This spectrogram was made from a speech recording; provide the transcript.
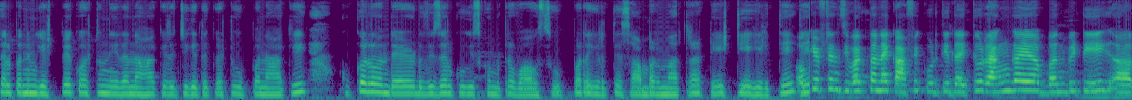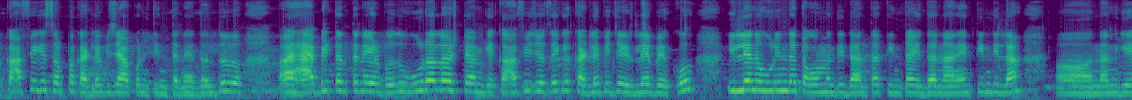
ಸ್ವಲ್ಪ ನಿಮ್ಗೆ ಎಷ್ಟು ಬೇಕೋ ಅಷ್ಟು ನೀರನ್ನು ಹಾಕಿ ರುಚಿಗೆ ತಕ್ಕಷ್ಟು ಉಪ್ಪನ್ನು ಹಾಕಿ. ಕುಕ್ಕರ್ ಒಂದು ಎರಡು ವಿಸಲ್ ಕೂಗಿಸ್ಕೊಂಡ್ಬಿಟ್ರೆ ವಾವ್, ಸೂಪರ್ ಆಗಿರುತ್ತೆ. ಸಾಂಬಾರು ಮಾತ್ರ ಟೇಸ್ಟಿಯಾಗಿರುತ್ತೆ. ಓಕೆ ಫ್ರೆಂಡ್ಸ್ ಇವಾಗ ತಾನೇ ಕಾಫಿ ಕುಡ್ತಿದ್ದಾಯ್ತು. ರಂಗಯ್ಯ ಬಂದ್ಬಿಟ್ಟು ಕಾಫಿಗೆ ಸ್ವಲ್ಪ ಕಡಲೆ ಬೀಜ ಹಾಕೊಂಡು ತಿಂತಾನೆ. ಅದೊಂದು ಹ್ಯಾಬಿಟ್ ಅಂತಲೇ ಹೇಳ್ಬೋದು. ಊರಲ್ಲೂ ಅಷ್ಟೇ ಅವನಿಗೆ ಕಾಫಿ ಜೊತೆಗೆ ಕಡಲೆ ಬೀಜ ಇರಲೇಬೇಕು. ಇಲ್ಲೇನೋ ಊರಿಂದ ತೊಗೊಂಬಂದಿದ್ದ ಅಂತ ತಿಂತಾ ಇದ್ದ. ನಾನೇನು ತಿಂದಿಲ್ಲ. ನನಗೆ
